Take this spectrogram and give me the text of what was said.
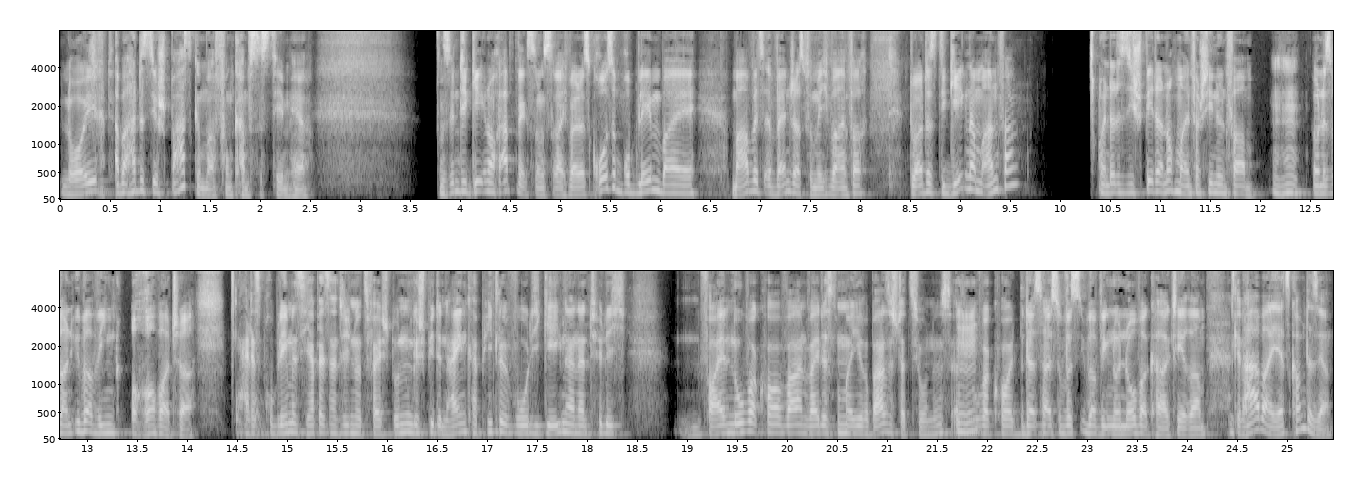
läuft. Aber hat es dir Spaß gemacht vom Kampfsystem her? Sind die Gegner auch abwechslungsreich? Weil das große Problem bei Marvels Avengers für mich war einfach, du hattest die Gegner am Anfang und hattest sie später nochmal in verschiedenen Farben. Und es waren überwiegend Roboter. Ja, das Problem ist, ich habe jetzt natürlich nur zwei Stunden gespielt in einem Kapitel, wo die Gegner natürlich vor allem Novacore waren, weil das nun mal ihre Basisstation ist. Also Novacore, die- Das heißt, du wirst überwiegend nur Nova-Charaktere haben. Genau. Aber jetzt kommt es ja.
